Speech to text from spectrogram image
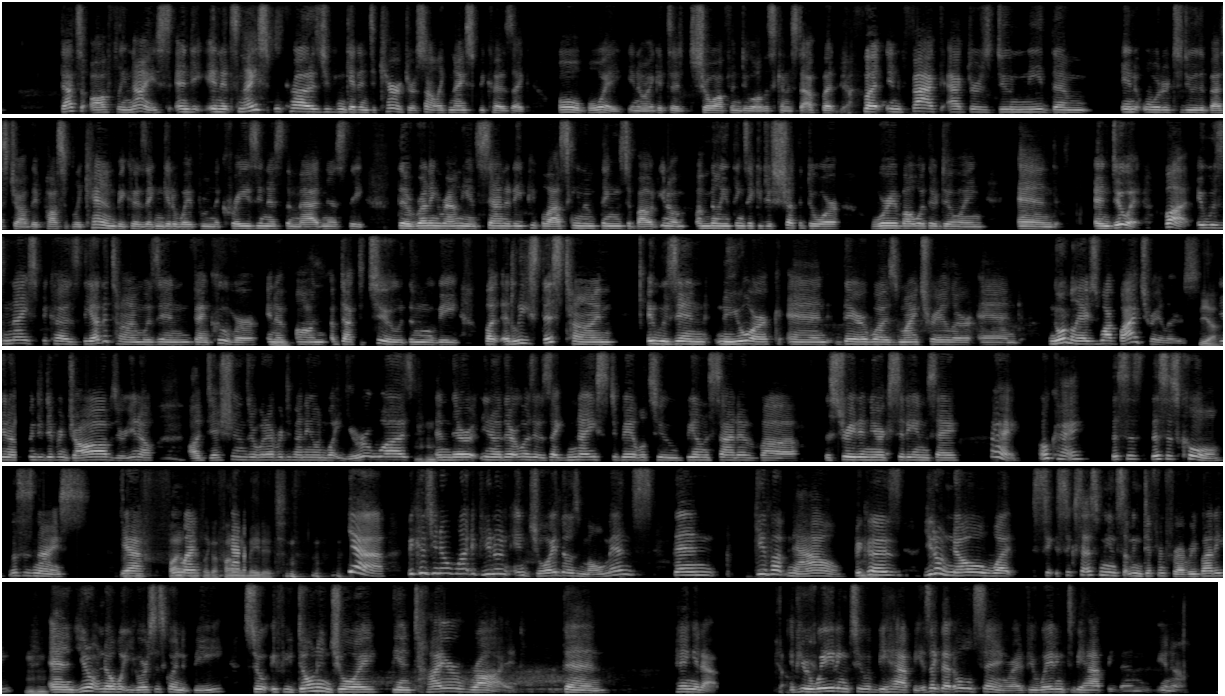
that's awfully nice and and it's nice because you can get into character it's not like nice because like oh boy you know i get to show off and do all this kind of stuff but Yeah. but in fact actors do need them in order to do the best job they possibly can because they can get away from the craziness the madness the the running around the insanity people asking them things about you know a million things they could just shut the door worry about what they're doing and and do it but it was nice because the other time was in Vancouver in a, on Abducted 2 the movie but at least this time it was in New York and there was my trailer and normally I just walk by trailers Yeah. you know into different jobs or you know auditions or whatever depending on what year it was Mhm. and there you know there it was it was like nice to be able to be on the side of uh the street in new york city and say hey okay this is this is cool this is nice It's like yeah finally, my- like I finally made it. yeah because you know what if you don't enjoy those moments then give up now because you don't know what su- success means something different for everybody Mhm. and you don't know what yours is going to be. So if you don't enjoy the entire ride, then hang it up. Yeah. If you're waiting to be happy, it's like that old saying, right? If you're waiting to be happy, then you know,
